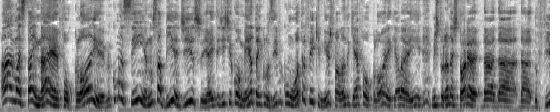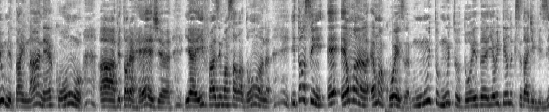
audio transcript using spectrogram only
ah, mas Tainá é folclore? Como assim? Eu não sabia disso. E aí tem gente que comenta, inclusive, com outra fake news falando que é folclore, que ela aí, misturando a história da, da, da- do filme Tainá, né, com a Vitória Régia, e aí fazem uma saladona. Então, assim, é, é, uma, é uma coisa muito, muito doida, e eu entendo que Cidade Invisível,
